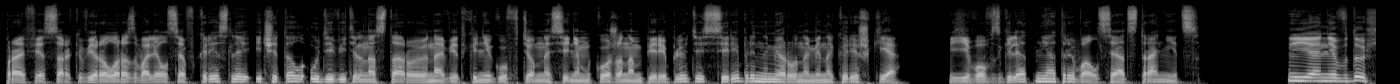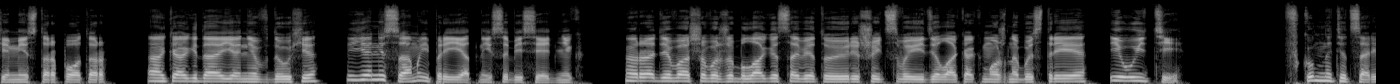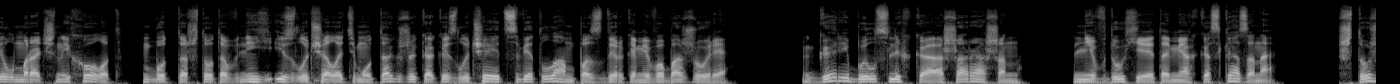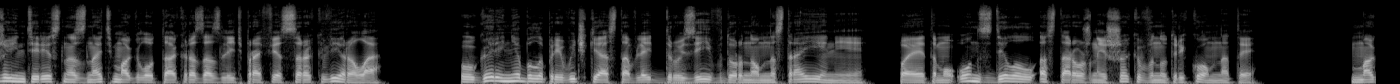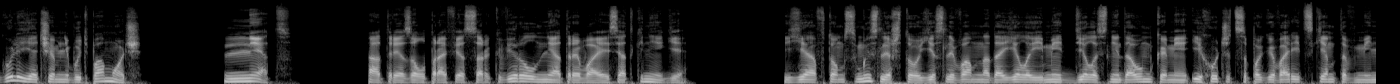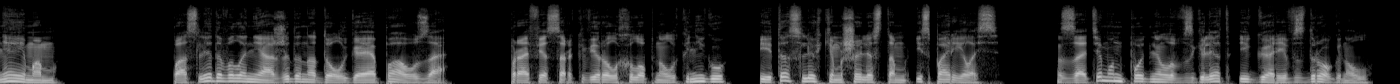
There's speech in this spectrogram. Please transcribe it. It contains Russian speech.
Профессор Квирл развалился в кресле и читал удивительно старую на вид книгу в тёмно-синем кожаном переплёте с серебряными рунами на корешке. Его взгляд не отрывался от страниц. Я не в духе, мистер Поттер. А когда я не в духе, я не самый приятный собеседник. Ради вашего же блага советую решить свои дела как можно быстрее и уйти. В комнате царил мрачный холод будто что-то в ней излучало тьму так же, как излучает свет лампа с дырками в абажуре. Гарри был слегка ошарашен. Не в духе это мягко сказано. Что же интересно знать могло так разозлить профессора Квирла? У Гарри не было привычки оставлять друзей в дурном настроении, поэтому он сделал осторожный шаг внутрь комнаты. Могу ли я чем-нибудь помочь? Нет, отрезал профессор Квирл, не отрываясь от книги. Я в том смысле, что если вам надоело иметь дело с недоумками и хочется поговорить с кем-то вменяемым, последовала неожиданно долгая пауза. Профессор Квирл хлопнул книгу, и та с лёгким шелестом испарилась. Затем он поднял взгляд, и Гарри вздрогнул.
